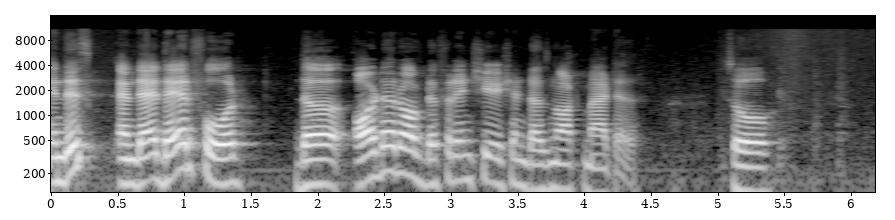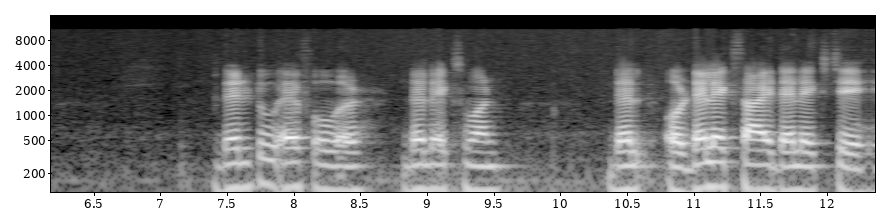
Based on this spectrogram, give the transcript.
in this and there, therefore the order of differentiation does not matter. So del 2f over del x1 del or del xi del xj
